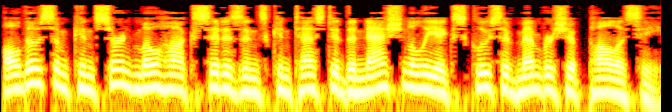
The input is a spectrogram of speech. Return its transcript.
Although some concerned Mohawk citizens contested the nationally exclusive membership policy,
